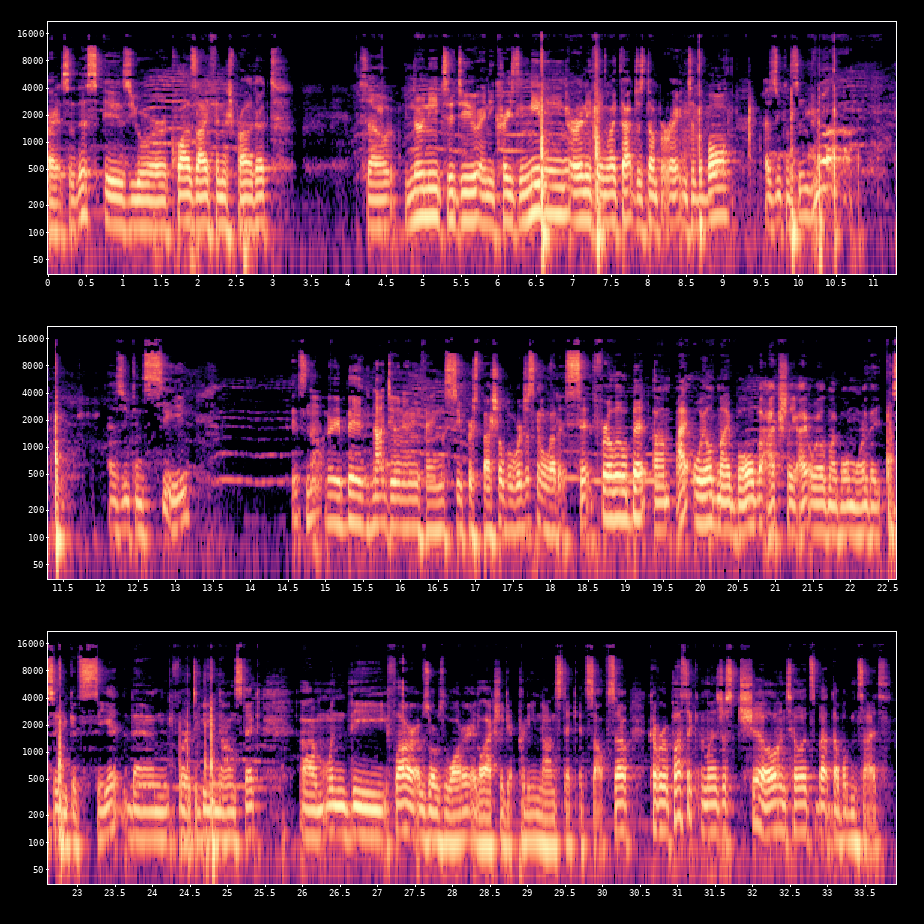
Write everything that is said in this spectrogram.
All right, so this is your quasi-finished product. So no need to do any crazy kneading or anything like that. Just dump it right into the bowl. As you can see, as you can see, it's not very big, not doing anything super special, but we're just gonna let it sit for a little bit. Um, I oiled my bowl, but actually I oiled my bowl more that, so you could see it than for it to be non-stick. Um, when the flour absorbs the water, it'll actually get pretty non-stick itself. So cover with plastic and let it just chill until it's about doubled in size.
